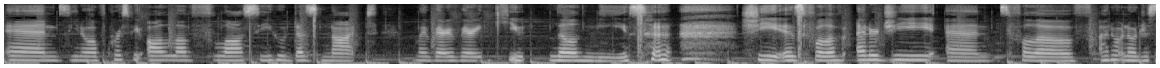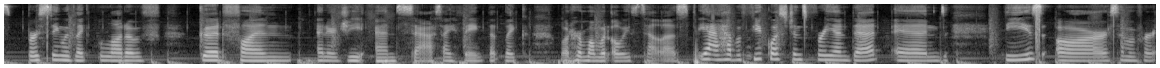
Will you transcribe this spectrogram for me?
and you know, of course, we all love Flossie. Who does not? My very, very cute little niece. she is full of energy and full of, I don't know, just bursting with like a lot of good, fun energy and sass. I think that like what her mom would always tell us. But yeah, I have a few questions for Yandette, and these are some of her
